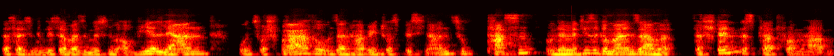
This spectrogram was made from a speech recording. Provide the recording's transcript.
Das heißt, in gewisser Weise müssen auch wir lernen, unsere Sprache, unseren Habitus ein bisschen anzupassen. Und wenn wir diese gemeinsame Verständnisplattform haben,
